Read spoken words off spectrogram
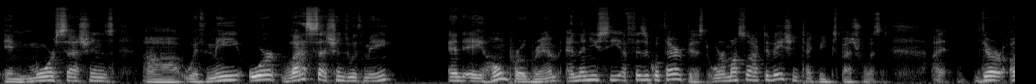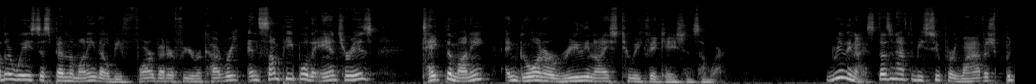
in more sessions uh, with me, or less sessions with me, and a home program. And then you see a physical therapist or a muscle activation technique specialist. Uh, there are other ways to spend the money that will be far better for your recovery. And some people, the answer is take the money and go on a really nice two week vacation somewhere. Really nice. Doesn't have to be super lavish, but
